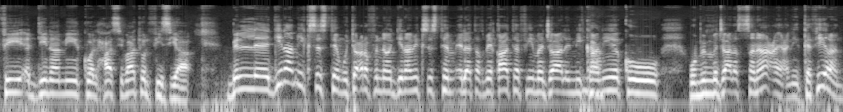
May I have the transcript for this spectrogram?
في ال dynamic والحاسبات والفيزياء. بال dynamic system وتعرف إنه ال dynamic system له تطبيقاته في مجال الميكانيك و... وبمجال الصناعة يعني كثيرا.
